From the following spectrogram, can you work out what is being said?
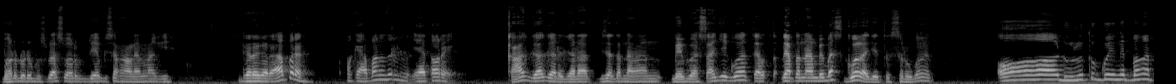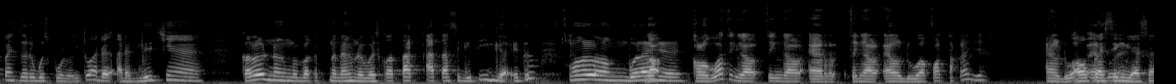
baru 2011 baru dia bisa ngalahin lagi Gara-gara apa kan? Pakai apa tuh? Ya Tore. kagak gara-gara bisa tendangan bebas aja gua tiap, tiap tendangan bebas gol aja tuh seru banget Oh, dulu tuh gue inget banget PS 2010 itu ada ada glitchnya. Kalau nendang bebas tendangan bebas kotak atas segitiga itu ngolong bolanya. Kalau gua tinggal tinggal R tinggal L2 kotak aja L2 Oh, flashing L2 ya? biasa.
